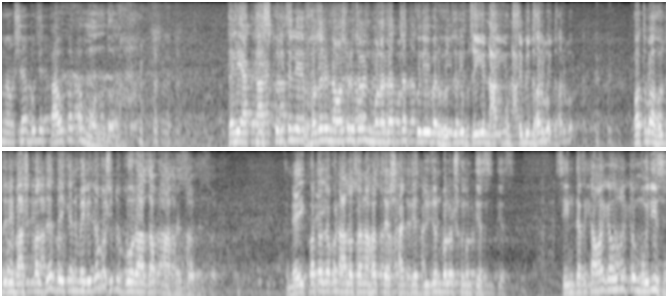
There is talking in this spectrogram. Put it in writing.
ইমাম সাহেব বলছে, তাও কথা মন্দ না। তাহলে এক কাজ করি, তাহলে ফজরের নামাজ পড়ে চলেন, মোনাজাত করি, এবার হুজুরির যেয়ে নাক মুখ সেবি ধরবো। অথবা হুজুরি বাসকল দিয়ে দেখেন মেরি দেবো, শুধু গোরাজ আপ মাফের জন্য। এই কথা যখন আলোচনা হচ্ছে সাগরের দুইজন বলো শুনতেছে। চিন্তা করতে আমাকে হুজুর তো মরিয়েছে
